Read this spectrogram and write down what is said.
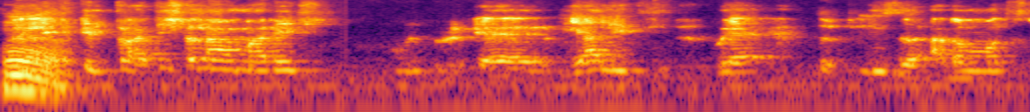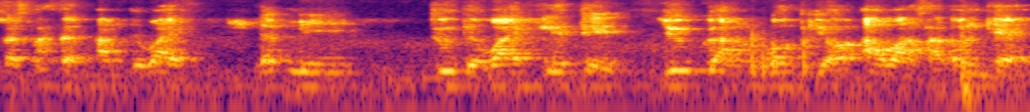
Hmm. live in traditional marriage uh, reality where the please, uh, I don't want to stress myself. I'm the wife. Let me do the wifely thing. You go and work your hours. I don't care.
